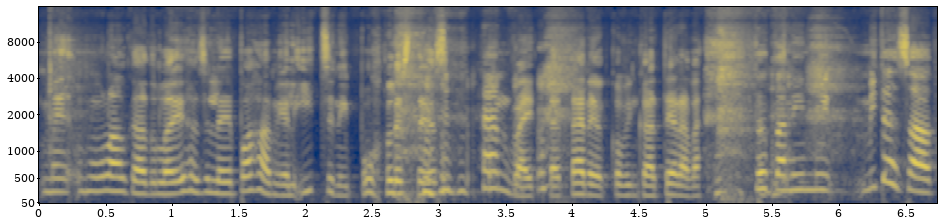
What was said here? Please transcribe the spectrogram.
Me, mulla alkaa tulla ihan silleen paha mieli itseni puolesta, jos hän väittää, että hän ei ole kovinkaan terävä. Tota, niin, niin, mitä sä oot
